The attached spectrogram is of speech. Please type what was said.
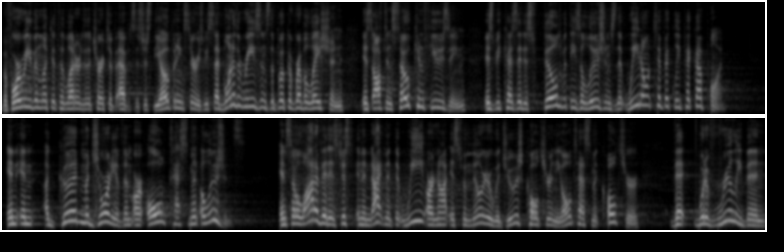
before we even looked at the letter to the church of Ephesus, just the opening series, we said one of the reasons the book of Revelation is often so confusing is because it is filled with these illusions that we don't typically pick up on. And, and a good majority of them are Old Testament illusions. And so a lot of it is just an indictment that we are not as familiar with Jewish culture and the Old Testament culture that would have really been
